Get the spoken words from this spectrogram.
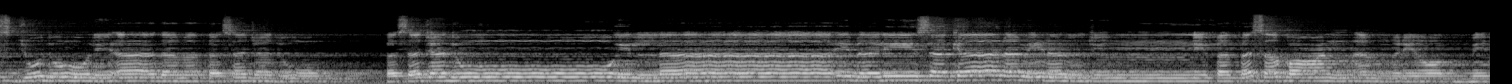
اسجدوا لآدم فسجدوا فسجدوا إلا إبليس كان من الجن ففسق عن أمر ربه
